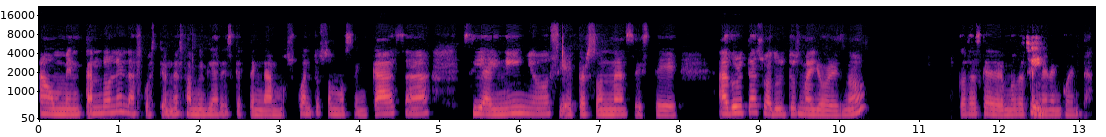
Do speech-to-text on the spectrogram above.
aumentándole las cuestiones familiares que tengamos, cuántos somos en casa, si hay niños, si hay personas este, adultas o adultos mayores, ¿no? Cosas que debemos de tener en cuenta.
